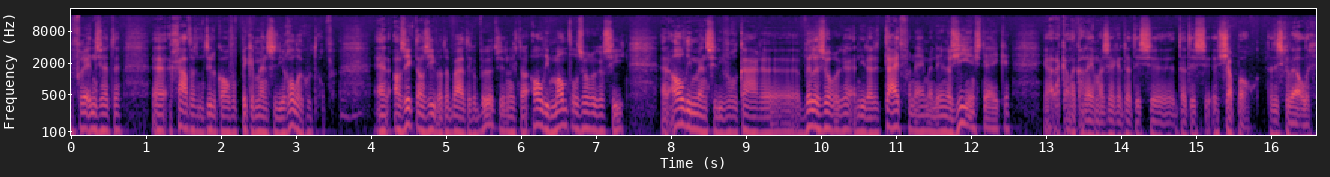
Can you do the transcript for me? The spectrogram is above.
voor inzetten... gaat het natuurlijk over pikken mensen die rollen goed op. En als ik dan zie wat er buiten gebeurt, en als ik dan al die mantelzorgers zie... en al die mensen die voor elkaar eh, willen zorgen en die daar de tijd voor nemen en de energie in steken... ja, dan kan ik alleen maar zeggen, dat is, eh, dat is eh, chapeau. Dat is geweldig.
